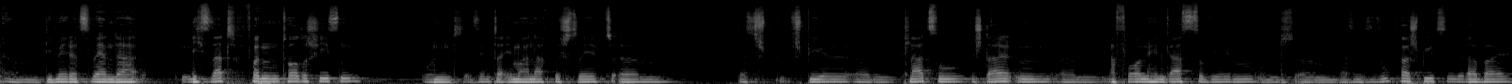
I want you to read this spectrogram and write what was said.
Ähm, die Mädels werden da nicht satt von Tore schießen und sind da immer nachbestrebt, ähm, das Sp- Spiel ähm, klar zu gestalten, ähm, nach vorne hin Gas zu geben. Und ähm, da sind super Spielzüge dabei.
